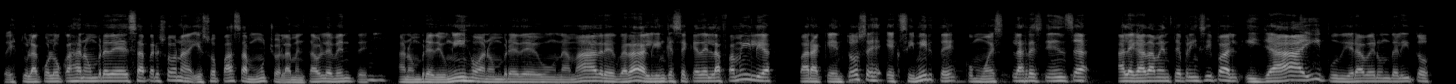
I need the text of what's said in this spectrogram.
pues tú la colocas a nombre de esa persona y eso pasa mucho, lamentablemente, a nombre de un hijo, a nombre de una madre, ¿verdad? Alguien que se quede en la familia, para que entonces eximirte, como es la residencia alegadamente principal, y ya ahí pudiera haber un delito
